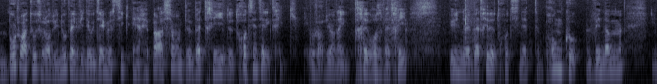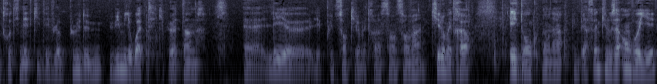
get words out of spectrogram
Bonjour à tous, aujourd'hui nouvelle vidéo diagnostic et réparation de batterie de trottinette électrique. Aujourd'hui on a une très grosse batterie, une batterie de trottinette Bronco Venom, une trottinette qui développe plus de 8000 watts, qui peut atteindre euh, les, euh, les, plus de 100 km/h, 100, 120 km/h. Et donc on a une personne qui nous a envoyé,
